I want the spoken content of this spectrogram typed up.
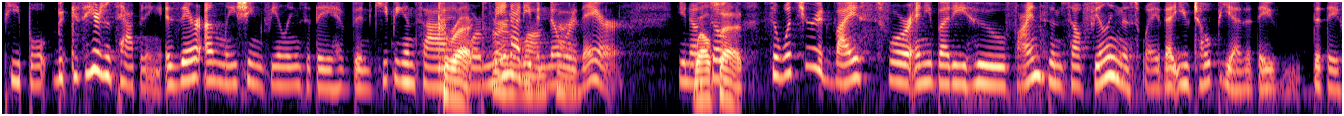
people? Because here's what's happening: is they're unleashing feelings that they have been keeping inside, Correct. or may not long even know are there. You know, Well so, said. So, what's your advice for anybody who finds themselves feeling this way, that utopia that they that they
